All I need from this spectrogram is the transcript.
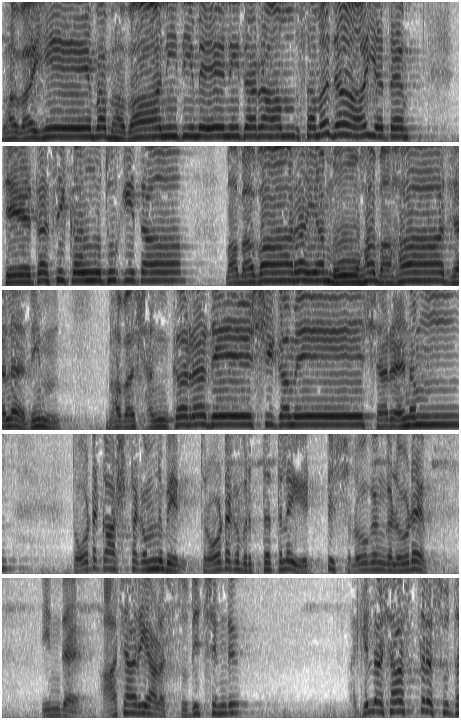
भव एव भवानिति मे नितरां समजायत चेतसि कौतुकिता मम वारय मोहमहाजलधिम् பவசங்கரதேசிகமே சரணம். தோட்டகாஷ்டகம்னு பேர். திரோட்டக விற்பத்தில் எட்டு ஸ்லோகங்களோட இந்த ஆச்சாரியாலை ஸ்துதிச்சுண்டு அகில சாஸ்திர சுத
